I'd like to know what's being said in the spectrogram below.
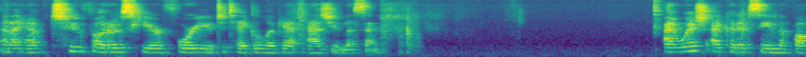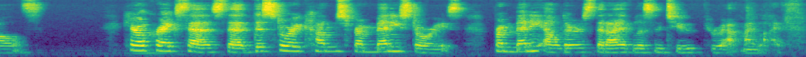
and I have two photos here for you to take a look at as you listen. I wish I could have seen the falls. Carol Craig says that this story comes from many stories from many elders that I have listened to throughout my life.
